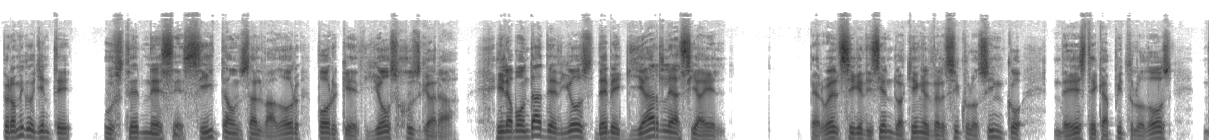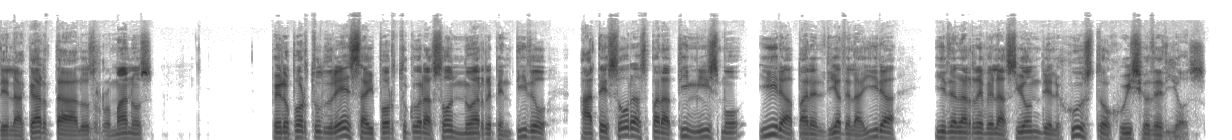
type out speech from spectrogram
Pero amigo oyente, Usted necesita un Salvador porque Dios juzgará, y la bondad de Dios debe guiarle hacia Él. Pero Él sigue diciendo aquí en el versículo 5 de este capítulo 2 de la carta a los romanos, Pero por tu dureza y por tu corazón no arrepentido, atesoras para ti mismo ira para el día de la ira y de la revelación del justo juicio de Dios.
